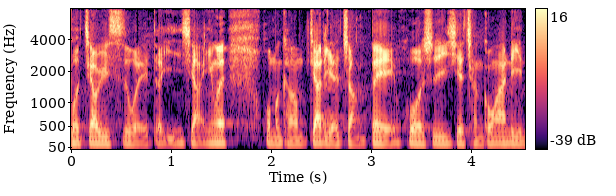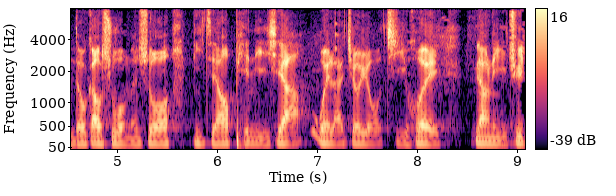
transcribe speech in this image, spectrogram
或教育思维的影响，嗯、因为我们可能家里的长辈或者是一些成功案例都告诉我们说，你只要拼一下，未来就有机会让你去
